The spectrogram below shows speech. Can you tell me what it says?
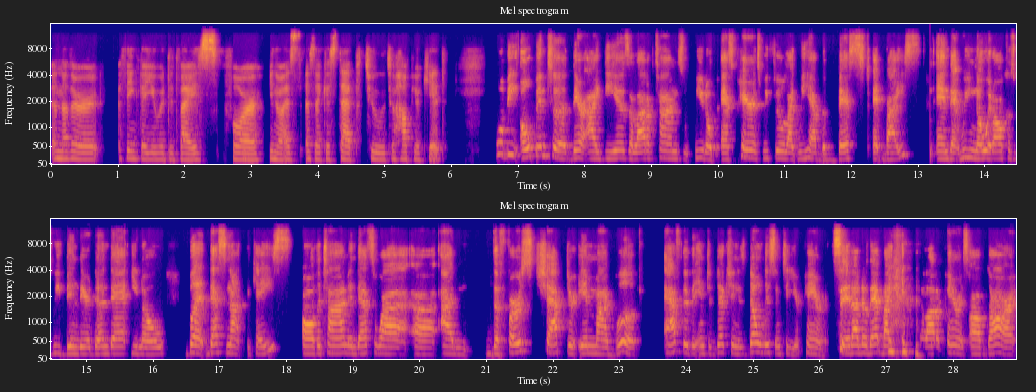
another thing that you would advise for you know as as like a step to to help your kid? Will be open to their ideas. A lot of times you know as parents we feel like we have the best advice and that we know it all because we've been there done that you know but that's not the case all the time. And that's why uh, I'm the first chapter in my book after the introduction is don't listen to your parents. And I know that might take a lot of parents off guard.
